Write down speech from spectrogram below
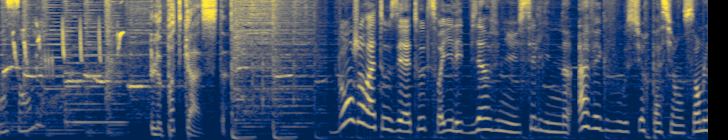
ensemble. Le podcast. Bonjour à tous et à toutes, soyez les bienvenus. Céline avec vous sur Passion Ensemble,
